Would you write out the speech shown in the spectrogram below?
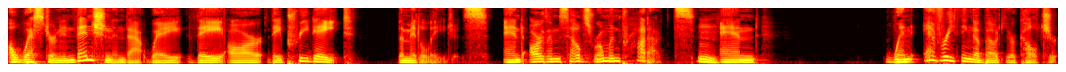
a Western invention in that way. They are they predate the Middle Ages and are themselves Roman products. Hmm. And when everything about your culture,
